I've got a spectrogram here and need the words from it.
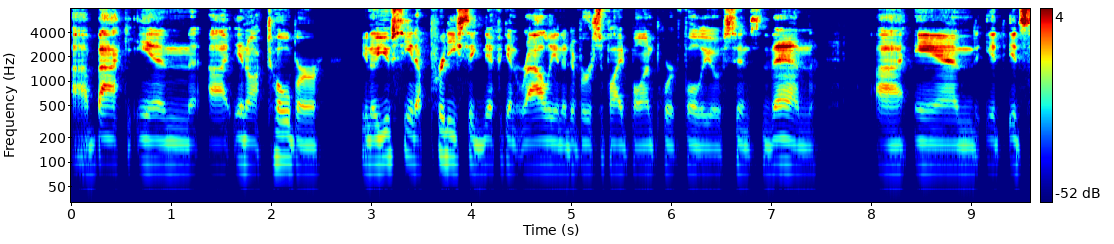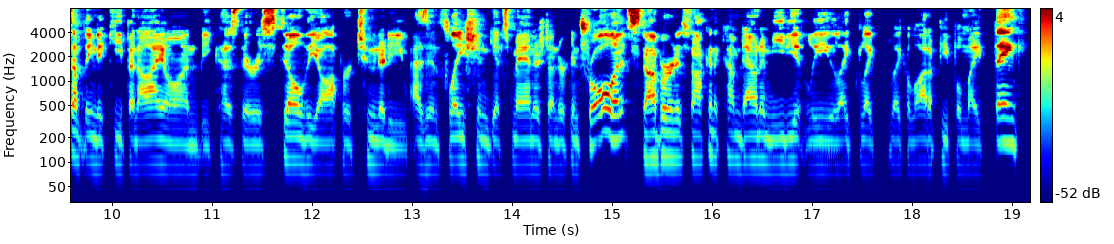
uh, back in uh, in October, you know, you've seen a pretty significant rally in a diversified bond portfolio since then. Uh, and it, it's something to keep an eye on because there is still the opportunity as inflation gets managed under control and it's stubborn it's not going to come down immediately like like like a lot of people might think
